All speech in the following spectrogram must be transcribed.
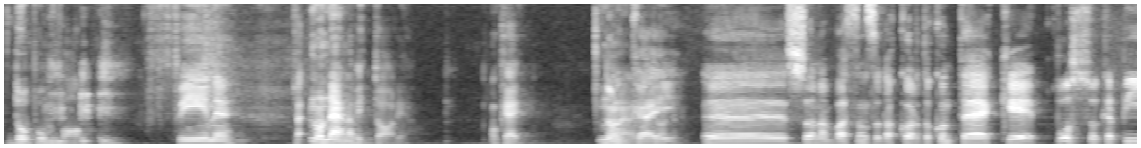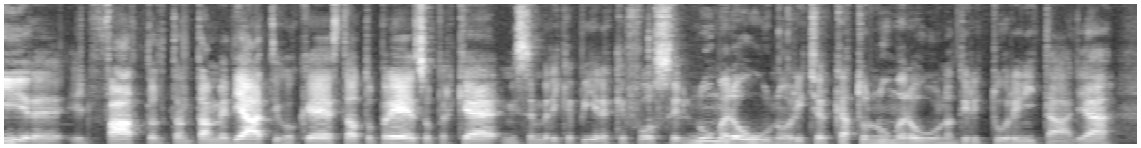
dopo un po'. Fine. Cioè, non è una vittoria. Ok? Non è una vittoria. ok, eh, sono abbastanza d'accordo con te che posso capire il fatto, il tantan mediatico che è stato preso perché mi sembra di capire che fosse il numero uno, ricercato numero uno addirittura in Italia. eh.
